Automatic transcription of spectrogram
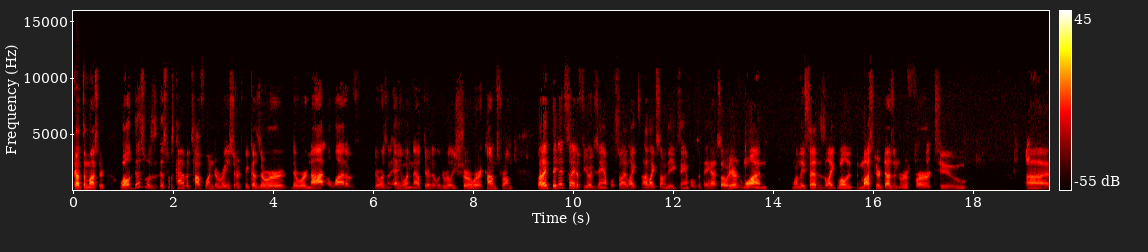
cut the mustard? Well, this was this was kind of a tough one to research because there were there were not a lot of there wasn't anyone out there that was really sure where it comes from. But I, they did cite a few examples, so I like I like some of the examples that they had. So here's one. One they said is like, well, the mustard doesn't refer to, uh,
